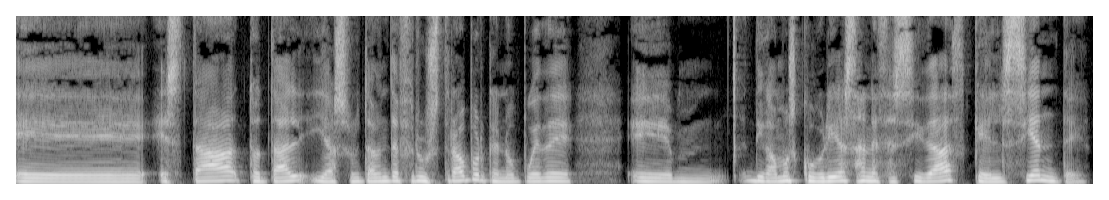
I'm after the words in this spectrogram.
eh, está total y absolutamente frustrado porque no puede, em, digamos, cubrir esa necesidad que él siente.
